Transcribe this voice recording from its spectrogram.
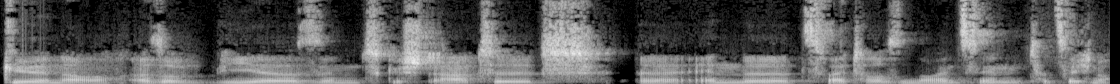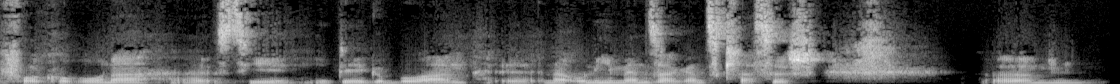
Genau, also wir sind gestartet äh, Ende 2019, tatsächlich noch vor Corona, äh, ist die Idee geboren, äh, in der Uni Mensa ganz klassisch ähm,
